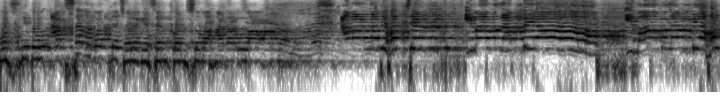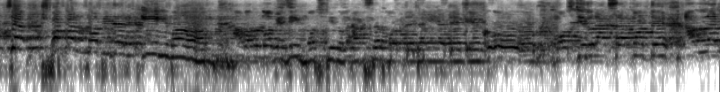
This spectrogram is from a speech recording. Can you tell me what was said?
মসজিদুল আকসার মধ্যে চলে গেছেন কোন সুবহানাল্লাহ। আমার নবী হচ্ছেন ইমামুল আম্বিয়া। ইমামুল আম্বিয়া হচ্ছে সকল নবীদের ইমাম। আমার নবীজি মসজিদুল আকসার মধ্যে জান্নাতে দেখে গো। মসজিদুল আকসার মধ্যে আল্লাহর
